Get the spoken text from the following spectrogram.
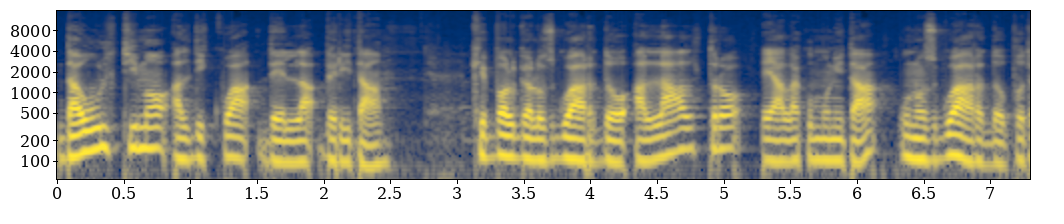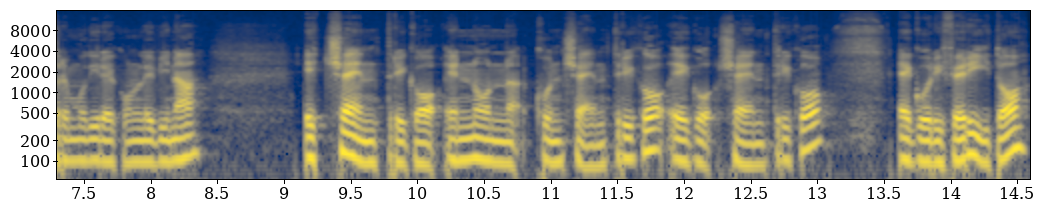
da ultimo al di qua della verità che volga lo sguardo all'altro e alla comunità, uno sguardo potremmo dire con Levinà eccentrico e non concentrico, egocentrico, ego riferito,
